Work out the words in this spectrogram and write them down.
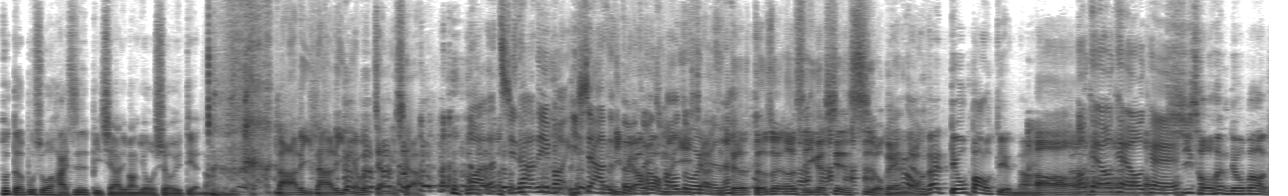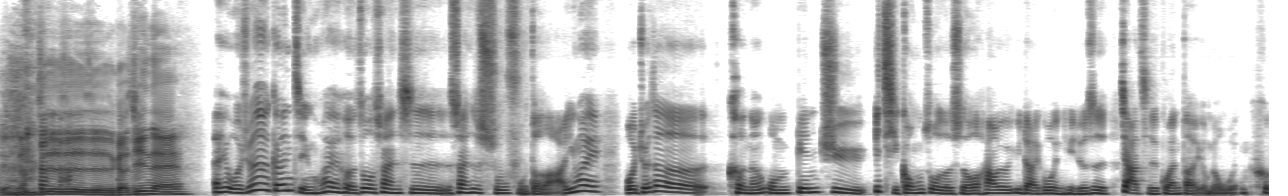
不得不说还是比其他地方优秀一点呢、啊。哪里哪里，你要不要讲一下？哇，那其他地方一下子得罪超多人，得得罪二十一个县市，我跟你讲，我在丢爆点呐、啊。哦 OK OK OK，吸仇恨丢爆点，是是是，可惜呢？哎、欸，我觉得跟景惠合作算是算是舒服的啦，因为我觉得可能我们编剧一起工作的时候，他会遇到一个问题，就是价值观到底有没有吻合？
